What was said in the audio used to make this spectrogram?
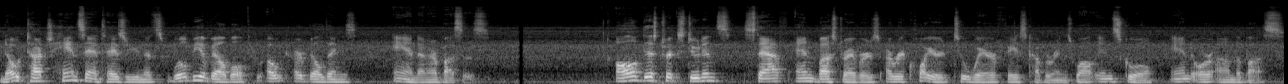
No touch hand sanitizer units will be available throughout our buildings and on our buses. All district students, staff, and bus drivers are required to wear face coverings while in school and or on the bus.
